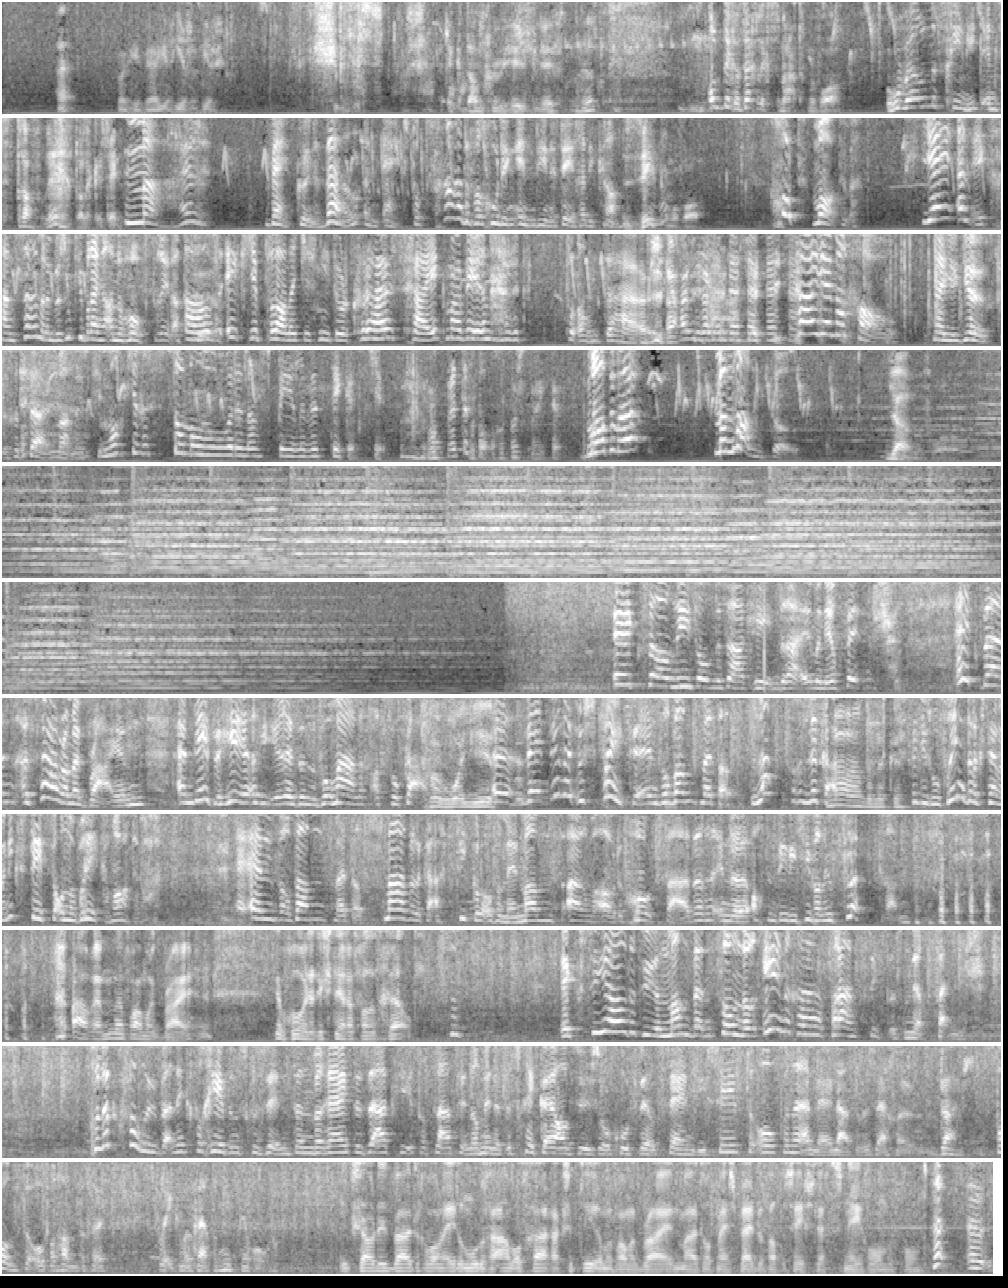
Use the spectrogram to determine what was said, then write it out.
Hè? Hier, hier, hier, hier. Jezus. Ik dank u heel beleefd, meneer. Ontegenzeggelijk smaad, mevrouw. Hoewel misschien niet in strafrechtelijke zin. Maar wij kunnen wel een eis tot schadevergoeding indienen tegen die krant. Zeker, mevrouw. Goed, Mortimer. Jij en ik gaan samen een bezoekje brengen aan de hoofdredacteur. Als ik je plannetjes niet doorkruis, ga ik maar weer naar het plantenhuis. Ja, ja. Ga jij maar gauw naar je jeugdige tuinmannetje. Mocht je gestommel horen, dan spelen we ticketje. Met de volgende verspreker. Mortimer, mijn mantel. Ja, mevrouw. Ik zal niet om de zaak heen draaien, meneer Finch. Ik ben Sarah McBrien. En deze heer hier is een voormalig advocaat. Geroyeerd. Eh, wij willen u spreken in verband met dat lasterlijke... Nadelijke. Weet u, hoe vriendelijk zijn we niet steeds te onderbreken, Mortimer. In verband met dat smadelijke artikel over mijn mans arme oude grootvader... in de ochtendeditie van uw flutkrant. Arm, mevrouw McBride. Ik heb gehoord dat hij sterft van het geld. Ik zie al dat u een man bent zonder enige principes, meneer Finch. Gelukkig voor u ben ik vergevensgezind en bereid de zaak hier ter plaatse in minne te schikken... als u zo goed wilt zijn die safe te openen en mij, laten we zeggen, duizend pond te overhandigen. Spreken we verder niet meer over. Ik zou dit buitengewoon edelmoedige aanbod graag accepteren, mevrouw McBride. Maar tot mijn spijt bevat de safe slechts 900 pond. Huh, eh,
